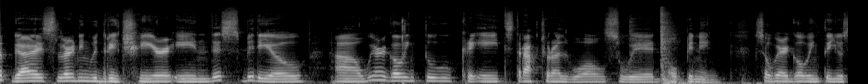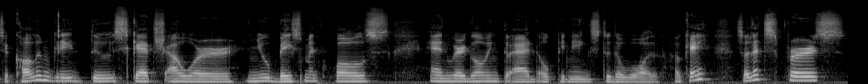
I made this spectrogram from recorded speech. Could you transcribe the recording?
up guys, Learning with Rich here. In this video, uh, we are going to create structural walls with opening. So we're going to use a column grid to sketch our new basement walls and we're going to add openings to the wall. Okay, so let's first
